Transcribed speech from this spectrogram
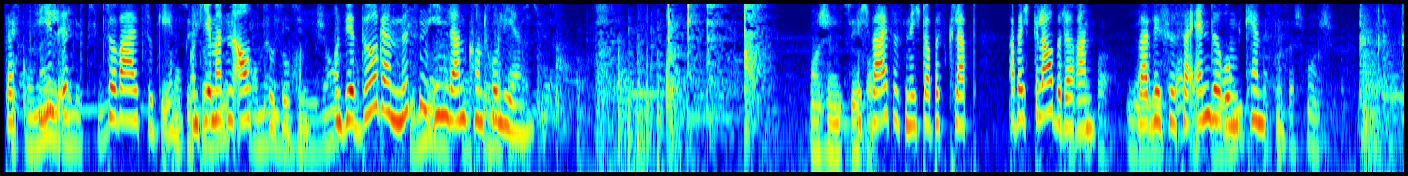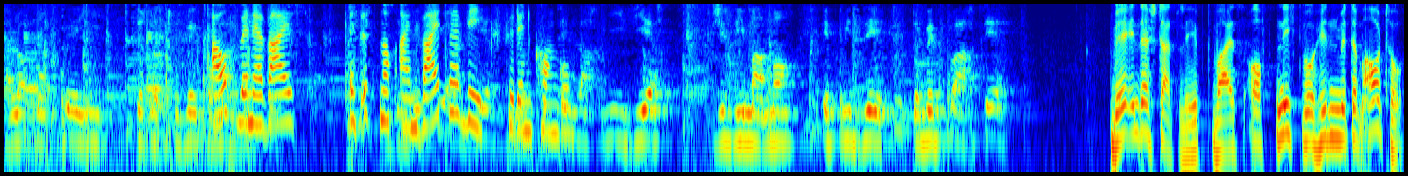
Das Ziel ist, zur Wahl zu gehen und jemanden auszusuchen. Und wir Bürger müssen ihn dann kontrollieren. Ich weiß es nicht, ob es klappt, aber ich glaube daran, weil wir für Veränderung kämpfen. Auch wenn er weiß, es ist noch ein weiter Weg für den Kongo. Wer in der Stadt lebt, weiß oft nicht, wohin mit dem Auto.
